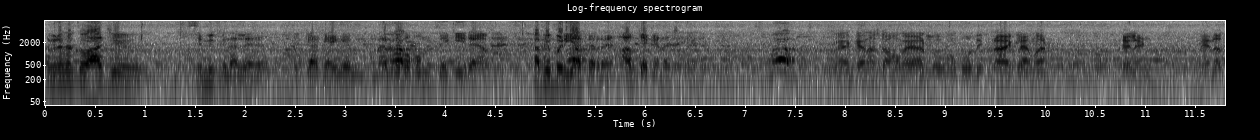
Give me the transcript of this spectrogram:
अभिनव सर तो आज सेमीफिनाले हैं तो क्या कहेंगे मैम का परफॉर्मेंस देख ही रहे हैं आप काफ़ी बढ़िया कर रहे हैं। आप क्या कहना चाहेंगे? मैं कहना चाहूँगा यार लोगों को दिख रहा है ग्लैमर टैलेंट मेहनत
